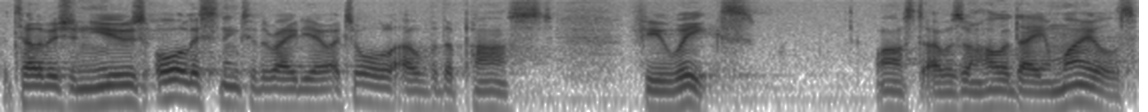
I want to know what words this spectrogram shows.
the television news or listening to the radio at all over the past few weeks whilst I was on holiday in Wales.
